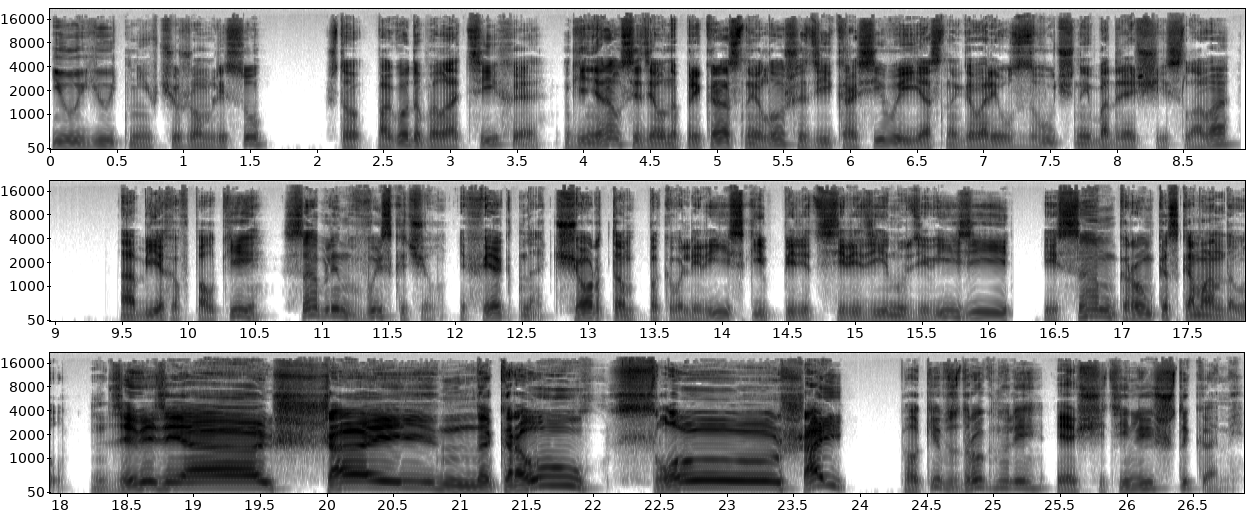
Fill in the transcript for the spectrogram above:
и уютнее в чужом лесу, что погода была тихая, генерал сидел на прекрасной лошади и красиво и ясно говорил звучные бодрящие слова, Объехав полки, Саблин выскочил, эффектно, чертом по-кавалерийски перед середину дивизии и сам громко скомандовал. «Дивизия, шай, на караул, слушай!» Полки вздрогнули и ощетинились штыками.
